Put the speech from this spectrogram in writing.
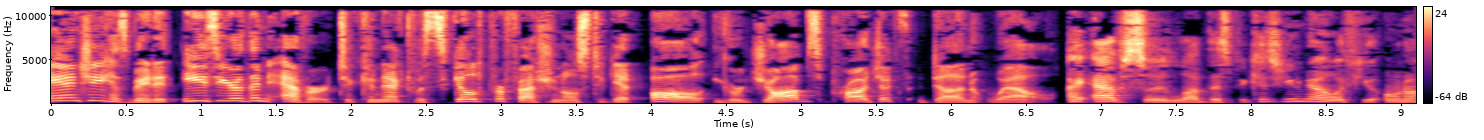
Angi has made it easier than ever to connect with skilled professionals to get all your jobs projects done well. I absolutely love this because, you know, if you own a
